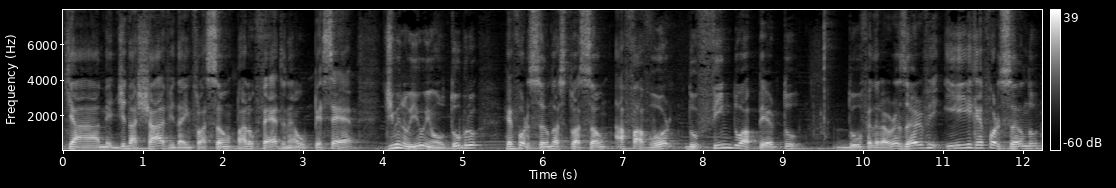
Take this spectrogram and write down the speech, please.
que a medida-chave da inflação para o Fed, né, o PCE, diminuiu em outubro, reforçando a situação a favor do fim do aperto do Federal Reserve e reforçando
